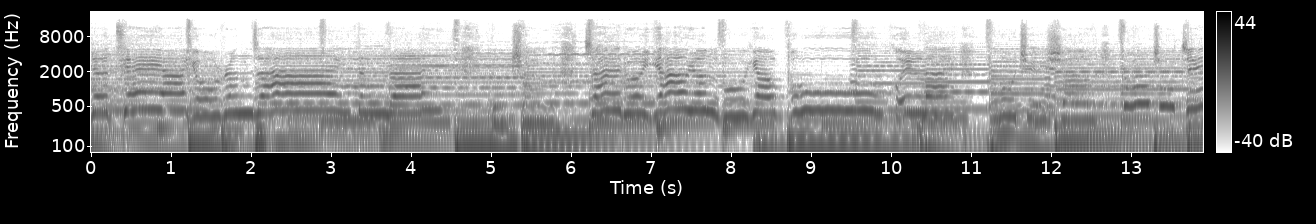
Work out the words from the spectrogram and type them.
得天涯有人在等待，路程再多遥远，不要不回来，不去想，不去记。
